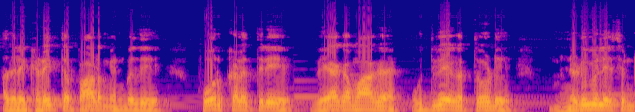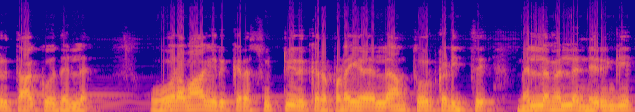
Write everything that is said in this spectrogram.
அதில் கிடைத்த பாடம் என்பது போர்க்களத்திலே வேகமாக உத்வேகத்தோடு நடுவிலே சென்று தாக்குவதல்ல. ஓரமாக இருக்கிற சுற்றி இருக்கிற படைகளெல்லாம் தோற்கடித்து மெல்ல மெல்ல நெருங்கி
